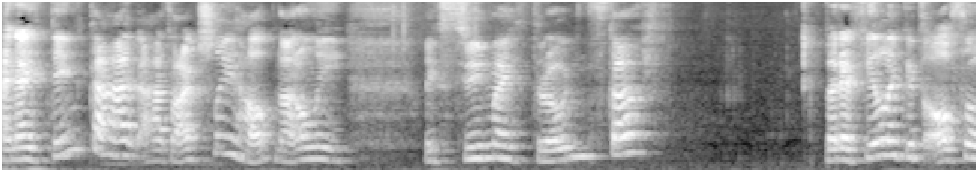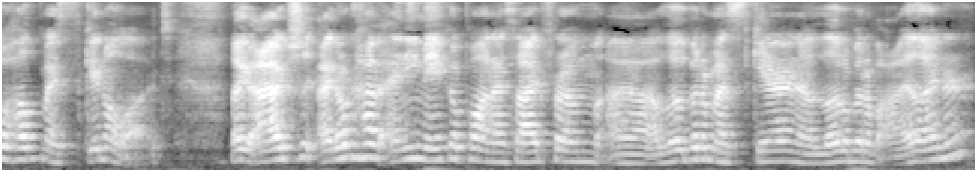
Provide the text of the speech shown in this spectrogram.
And I think that has actually helped not only, like, soothe my throat and stuff, but I feel like it's also helped my skin a lot. Like I actually I don't have any makeup on aside from uh, a little bit of mascara and a little bit of eyeliner.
